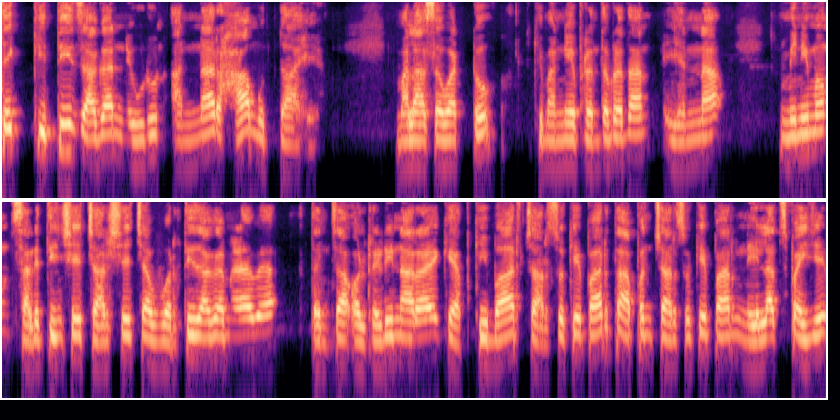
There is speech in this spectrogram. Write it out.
ते किती जागा निवडून आणणार हा मुद्दा आहे. मला असं वाटतो की माननीय पंतप्रधान यांना मिनिमम साडेतीनशे चारशेच्या वरती जागा मिळाव्या. त्यांचा ऑलरेडी नारा आहे की अबकी बार चारसो के पार तर आपण चारसो के पार नेलाच पाहिजे.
